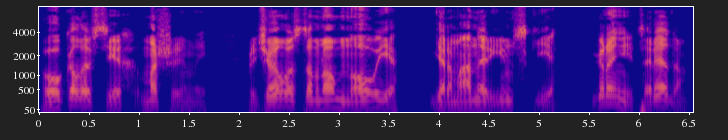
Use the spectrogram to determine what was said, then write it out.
Около всех машины, причем в основном новые, германо-римские. Граница рядом.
